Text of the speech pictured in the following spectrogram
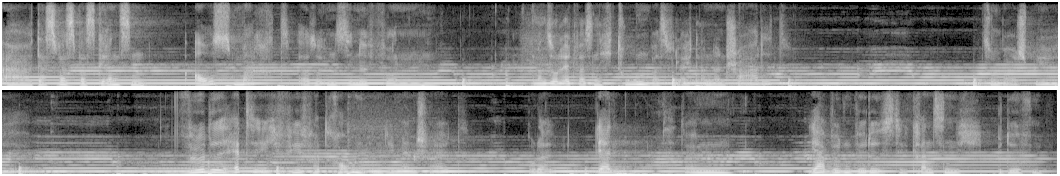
ah, das, was, was Grenzen ausmacht, also im Sinne von, man soll etwas nicht tun, was vielleicht anderen schadet, zum Beispiel, würde, hätte ich viel Vertrauen in die Menschheit oder ja, ähm, ja würden, würde es die Grenzen nicht bedürfen.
